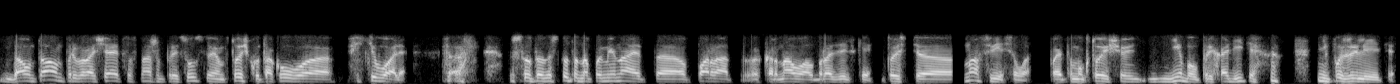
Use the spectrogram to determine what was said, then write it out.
даунтаун превращается с нашим присутствием в точку такого фестиваля. Что-то что напоминает э, парад, карнавал бразильский. То есть э, у нас весело. Поэтому, кто еще не был, приходите, не пожалеете.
